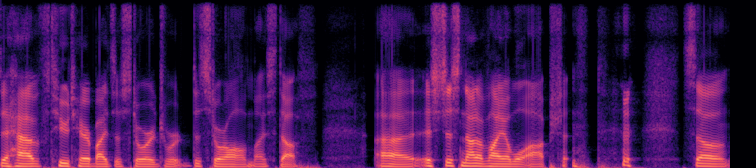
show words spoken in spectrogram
to have two terabytes of storage where to store all of my stuff. Uh, it's just not a viable option. So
